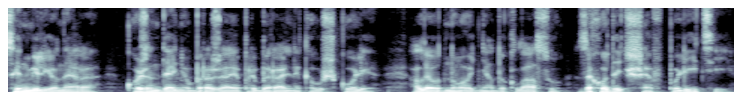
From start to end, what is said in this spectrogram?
Син мільйонера кожен день ображає прибиральника у школі, але одного дня до класу заходить шеф поліції.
